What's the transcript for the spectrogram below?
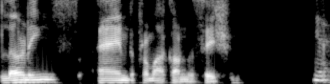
learnings and from our conversation? Yeah.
